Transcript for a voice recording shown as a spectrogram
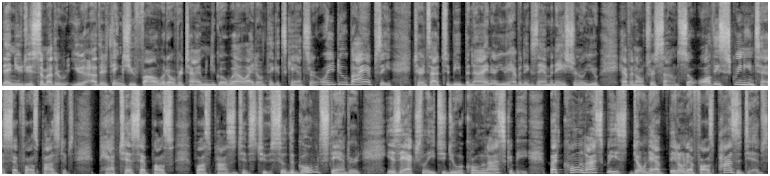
then you do some other you, other things you follow it over time and you go well i don't think it's cancer or you do a biopsy. Turns out to be benign or you have an examination or you have an ultrasound. So all these screening tests have false positives. Pap tests have false false positives too. So the gold standard is actually to do a colonoscopy. But colonoscopies don't have they don't have false positives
